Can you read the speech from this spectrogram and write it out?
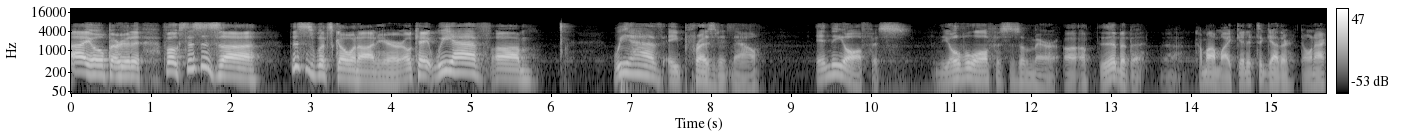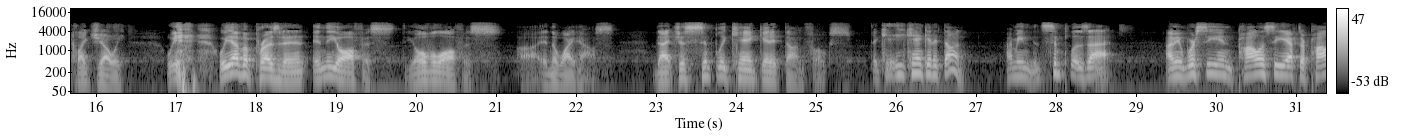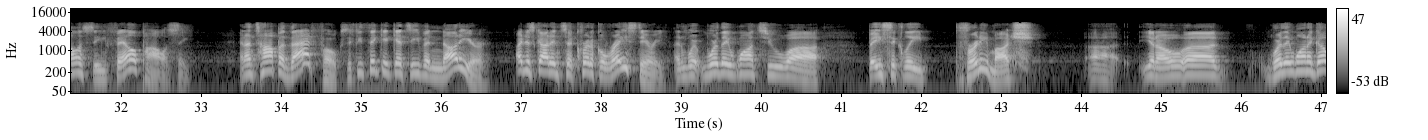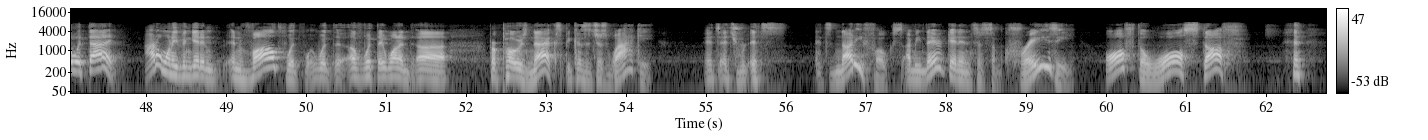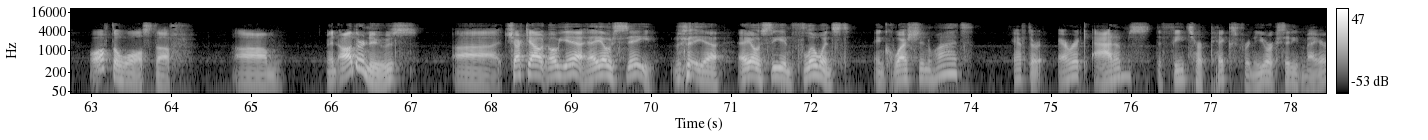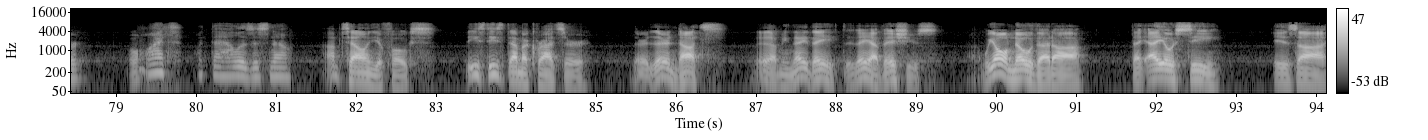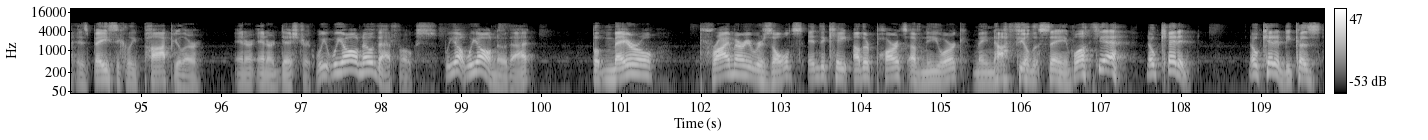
I hope everybody, folks. This is uh, this is what's going on here. Okay, we have um, we have a president now in the office, in the Oval Offices of America. Uh. Uh, come on, Mike, get it together. Don't act like Joey. We we have a president in the office, the Oval Office, uh, in the White House that just simply can't get it done, folks. Can't, he can't get it done. I mean, it's simple as that. I mean, we're seeing policy after policy fail policy. And on top of that, folks, if you think it gets even nuttier, I just got into critical race theory and where, where they want to uh, basically pretty much, uh, you know, uh, where they want to go with that. I don't want to even get in, involved with with of what they want to uh, propose next because it's just wacky. It's it's it's it's nutty, folks. I mean, they're getting into some crazy, off the wall stuff, off the wall stuff. Um, in other news, uh, check out. Oh yeah, AOC. yeah, AOC influenced in question. What? After Eric Adams defeats her picks for New York City mayor? What? What the hell is this now? I'm telling you, folks, these these Democrats are they're they're nuts. I mean, they they they have issues. We all know that uh, that AOC is uh, is basically popular in her in her district. We we all know that, folks. We all we all know that. But mayoral primary results indicate other parts of New York may not feel the same. Well, yeah, no kidding. No kidding because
